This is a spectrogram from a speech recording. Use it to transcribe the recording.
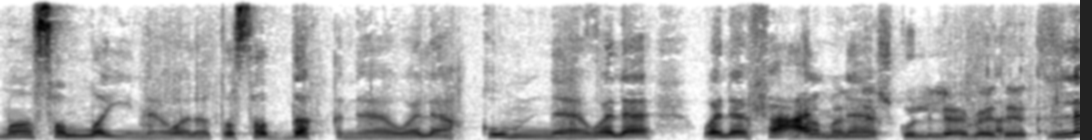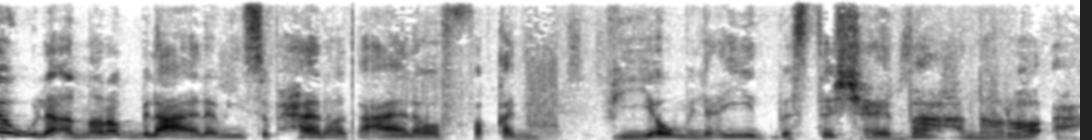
ما صلينا ولا تصدقنا ولا قمنا ولا ولا ما فعلنا عملناش كل العبادات. لولا أن رب العالمين سبحانه وتعالى وفقني. في يوم العيد بستشعر معنى رائع.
